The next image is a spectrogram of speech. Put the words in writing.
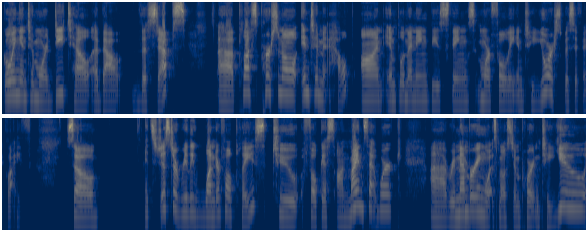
going into more detail about the steps, uh, plus personal, intimate help on implementing these things more fully into your specific life. So it's just a really wonderful place to focus on mindset work, uh, remembering what's most important to you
